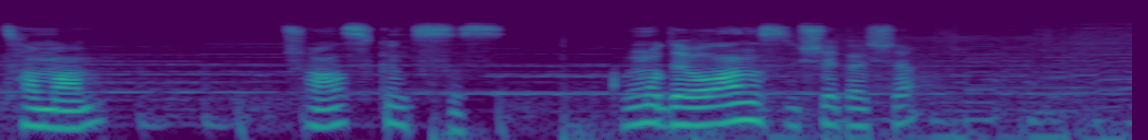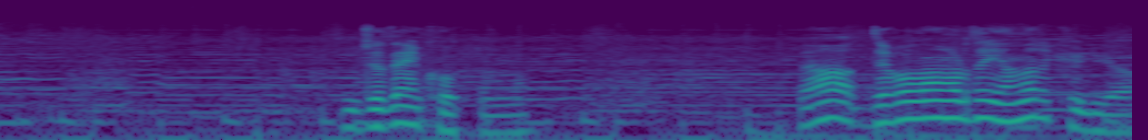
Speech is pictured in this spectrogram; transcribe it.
Tamam. Şu an sıkıntısız. Ama dev olan nasıl düşecek aşağı? Cadı en korktuğum bu. Ya dev olan orada yanarak ölüyor.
